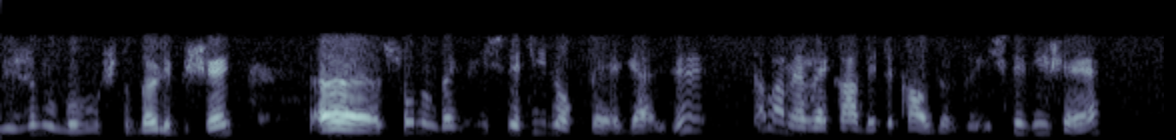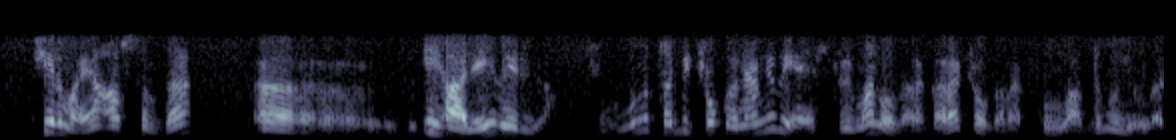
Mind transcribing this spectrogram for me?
yüzü mü bulmuştu böyle bir şey. Ee, sonunda istediği noktaya geldi. Tamamen rekabeti kaldırdı. İstediği şeye firmaya aslında e, ihaleyi veriyor. Şimdi bunu tabii çok önemli bir enstrüman olarak, araç olarak kullandı bu yıllar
